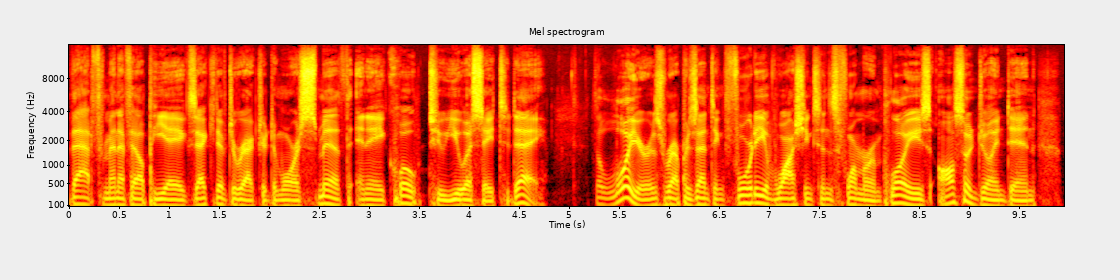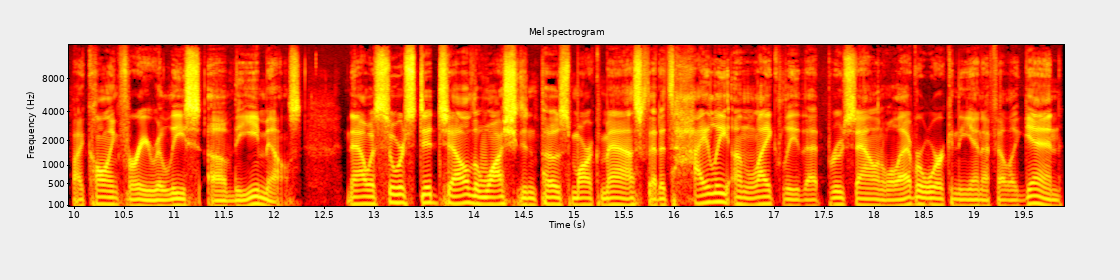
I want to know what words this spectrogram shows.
That from NFLPA Executive Director DeMaurice Smith in a quote to USA Today. The lawyers representing 40 of Washington's former employees also joined in by calling for a release of the emails. Now, a source did tell the Washington Post Mark Maske that it's highly unlikely that Bruce Allen will ever work in the NFL again,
